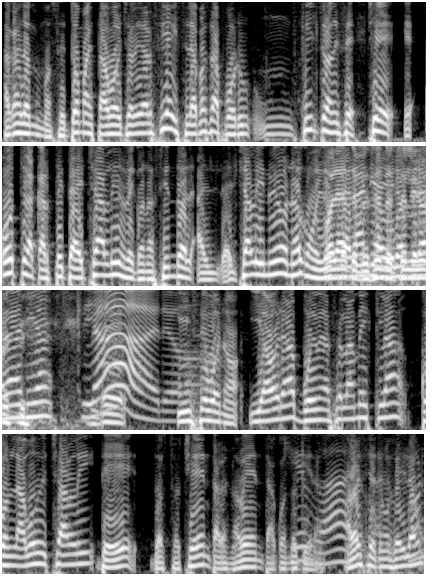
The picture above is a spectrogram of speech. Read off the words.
Acá es lo mismo, se toma esta voz de Charlie García y se la pasa por un, un filtro donde dice, che, eh, otra carpeta de Charlie reconociendo al, al- al Charlie nuevo, ¿no? Como el Hola, hombre araña hombre araña. Claro. Eh, y dice, bueno, y ahora vuelven a hacer la mezcla con la voz de Charlie de los 80, los 90, cuando Qué quieran. A ver si la tenemos ahí, Lau.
